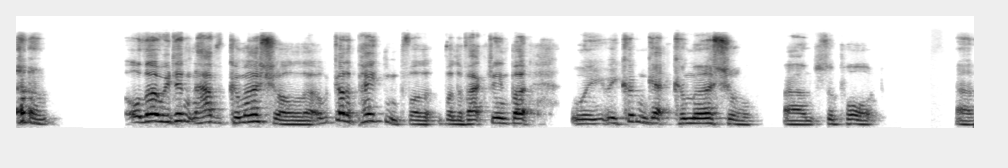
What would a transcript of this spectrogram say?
although we didn't have commercial, uh, we got a patent for for the vaccine, but we we couldn't get commercial um, support. Uh,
